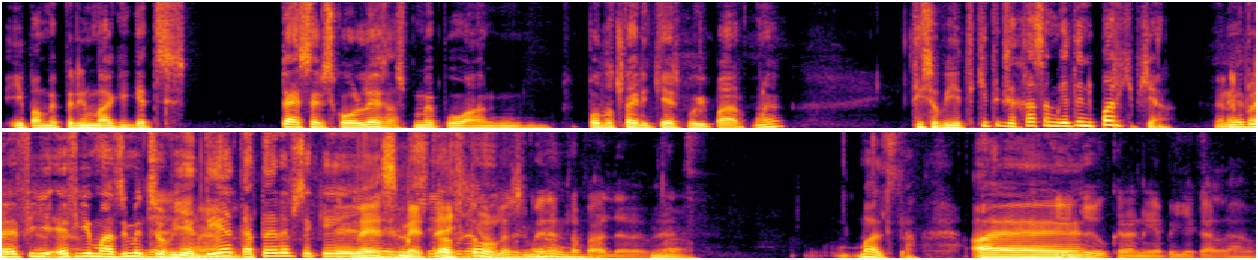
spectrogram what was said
είπαμε πριν Μάκη για τις τέσσερις σχολές ας πούμε που αν, ποδοσφαιρικές που υπάρχουν. Τη Σοβιετική την ξεχάσαμε γιατί δεν υπάρχει πια. Δεν Ε, υπάρχει έφυγε, πια, ναι. έφυγε μαζί με τη Ναι, Σοβιετία, ναι, ναι. κατέρευσε και. Ναι, Η συμμετέχει Ρωσία αυτό. ήμουν κιόλας, αποκλεισμένη ναι. από τα πάντα, βέβαια. Ναι. Μάλιστα. Ε, Και η Ουκρανία πήγε καλά.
